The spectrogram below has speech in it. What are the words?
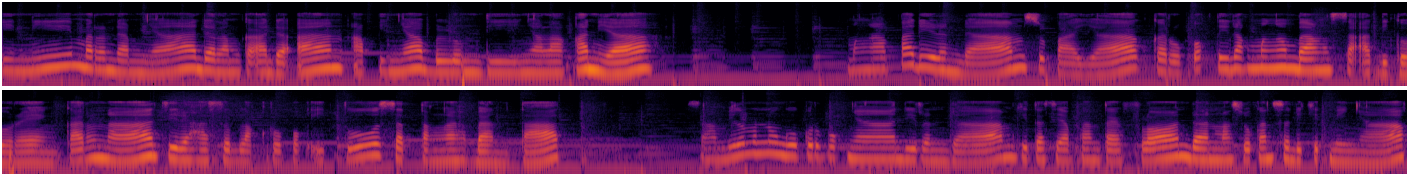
Ini merendamnya dalam keadaan apinya belum dinyalakan ya, Mengapa direndam? Supaya kerupuk tidak mengembang saat digoreng? Karena ciri khas seblak kerupuk itu setengah bantat. Sambil menunggu kerupuknya direndam, kita siapkan teflon dan masukkan sedikit minyak.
